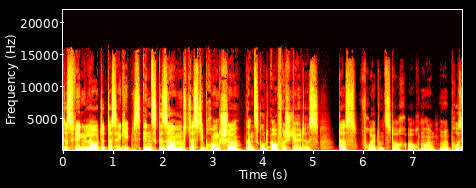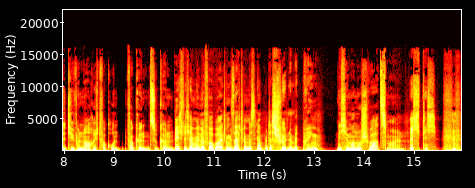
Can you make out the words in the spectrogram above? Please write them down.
Deswegen lautet das Ergebnis insgesamt, dass die Branche ganz gut aufgestellt ist. Das freut uns doch auch mal, eine positive Nachricht verkünden zu können. Richtig, haben wir in der Vorbereitung gesagt, wir müssen ja auch mal das Schöne mitbringen. Nicht immer nur schwarz malen. Richtig.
